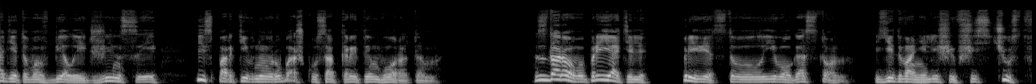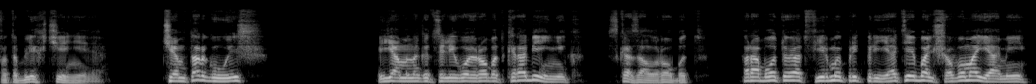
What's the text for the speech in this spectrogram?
одетого в белые джинсы и спортивную рубашку с открытым воротом. «Здорово, приятель!» — приветствовал его Гастон, едва не лишившись чувств от облегчения. «Чем торгуешь?» «Я многоцелевой робот-коробейник», — сказал робот. «Работаю от фирмы предприятия Большого Майами.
